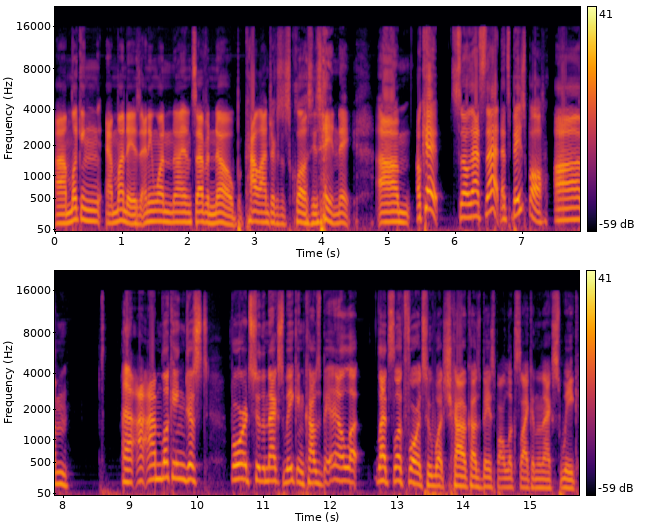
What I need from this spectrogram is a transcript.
Um, looking at Monday, is anyone nine and seven? No, but Kyle Hendricks is close. He's eight and eight. Um, okay, so that's that. That's baseball. Um, I, am looking just forward to the next week in Cubs. You know, let's look forward to what Chicago Cubs baseball looks like in the next week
